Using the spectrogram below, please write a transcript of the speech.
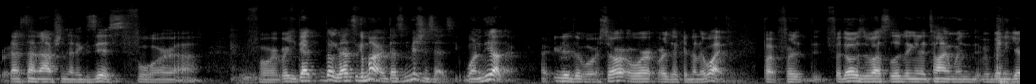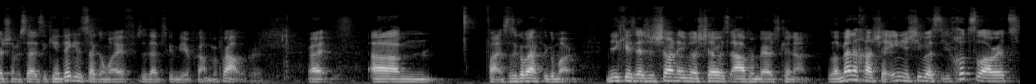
Right. That's not an option that exists for uh, for right, that, look, that's the Gemara. That's what the Mishnah says. One or the other. Right? Either divorce her or, or take another wife. But for for those of us living in a time when Rabbeinu Gershom says he can't take a second wife, so that's going to be a common problem. Right? right? Um, fine, so let's go back to the Gemara. Nikes Eshishanim Yoshevetz Avram Eretz Kanan. Lamenecha She'in Yeshivas Yichutz Laretz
